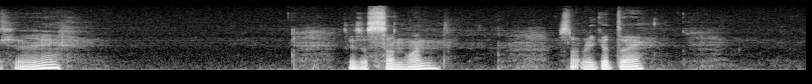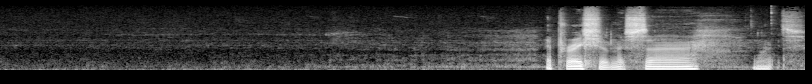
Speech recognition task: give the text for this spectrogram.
Okay. There's a sun one. It's not very good though. Apparition, let's uh light.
